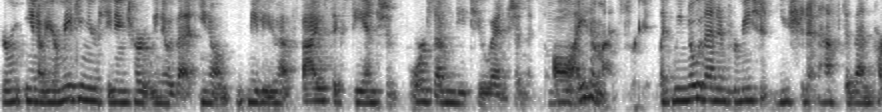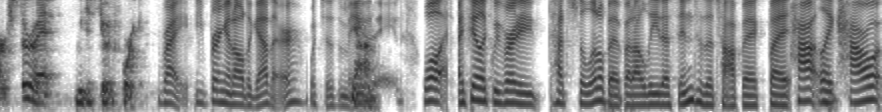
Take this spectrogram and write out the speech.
You're, you know, you're making your seating chart. We know that, you know, maybe you have 560 inch and 472 inch and it's all mm-hmm. itemized for you. Like we know that information. You shouldn't have to then parse through it. We just do it for you. Right. You bring it all together, which is amazing. Yeah. Well, I feel like we've already touched a little bit, but I'll lead us into the topic. But how, like, how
